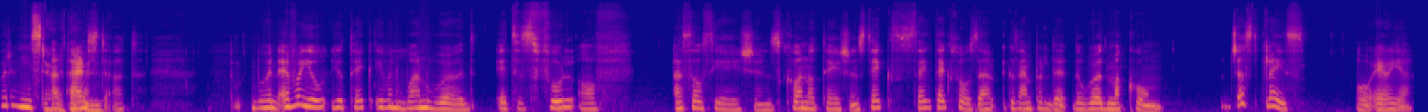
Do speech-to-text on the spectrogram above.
Why don't you start I- with that I'll one? start. Whenever you, you take even one word, it is full of associations, connotations. Take, say, take for example, the, the word makom, just place or area.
